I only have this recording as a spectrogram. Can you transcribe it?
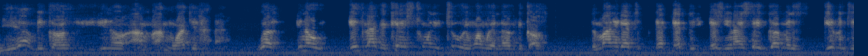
Yeah, because you know I'm I'm watching. Well, you know it's like a catch twenty two in one way or another because the money that that that the, that the United States government is giving to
